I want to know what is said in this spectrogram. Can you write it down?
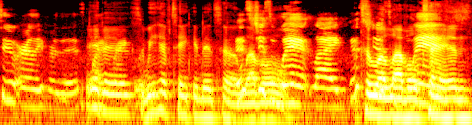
too early for this. It is. frankly. We have taken it to a This level just went like this to a level went. ten.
